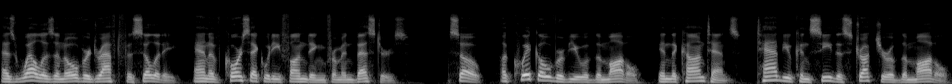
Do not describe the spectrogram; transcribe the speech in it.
as well as an overdraft facility, and of course equity funding from investors. So, a quick overview of the model, in the Contents tab you can see the structure of the model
